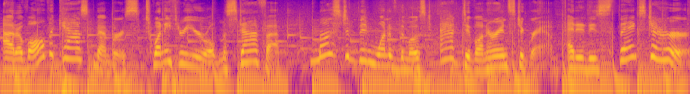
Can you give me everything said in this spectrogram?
out of all the cast members, 23-year-old Mustapha must have been one of the most active on her Instagram, and it is thanks to her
